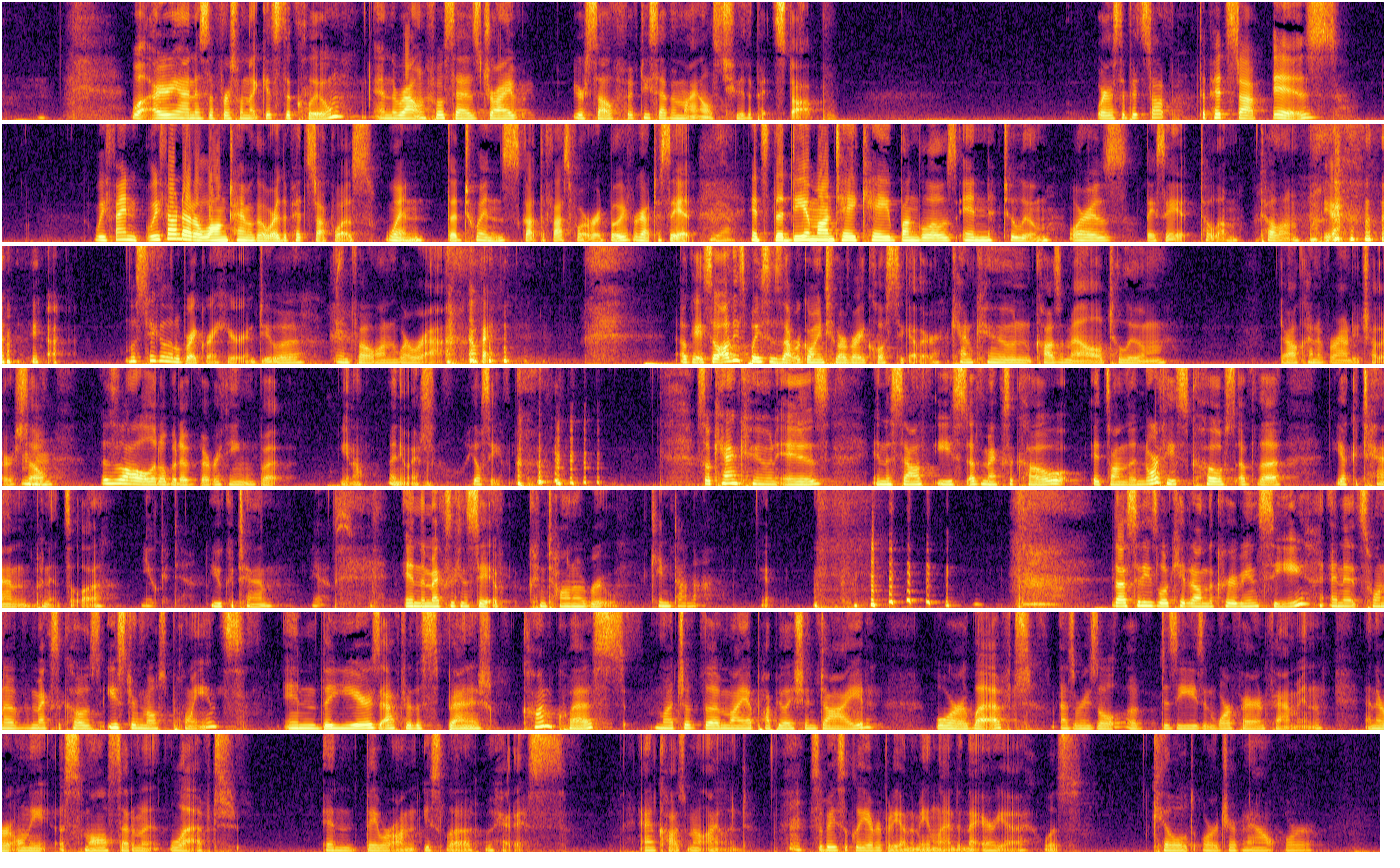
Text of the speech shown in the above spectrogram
Well, Ariane is the first one that gets the clue, and the route info says drive yourself 57 miles to the pit stop. Where's the pit stop? the pit stop is. We find we found out a long time ago where the pit stop was when the twins got the fast forward, but we forgot to say it. Yeah. It's the Diamante K bungalows in Tulum, or as they say it, Tulum. Tulum. Yeah. yeah. Let's take a little break right here and do a info on where we're at. Okay. Okay, so all these places that we're going to are very close together. Cancun, Cozumel, Tulum. They're all kind of around each other. So Mhm. this is all a little bit of everything, but you know, anyways, you'll see. so Cancun is in the southeast of Mexico. It's on the northeast coast of the Yucatan Peninsula. Yucatan. Yucatan. Yes. In the Mexican state of Quintana Roo. Quintana. Yeah. that city is located on the Caribbean Sea, and it's one of Mexico's easternmost points. In the years after the Spanish conquest, much of the Maya population died or left as a result of disease and warfare and famine, and there were only a small settlement left, and they were on Isla Mujeres and Cozumel Island. Hmm. So basically, everybody on the mainland in that area was killed or driven out or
